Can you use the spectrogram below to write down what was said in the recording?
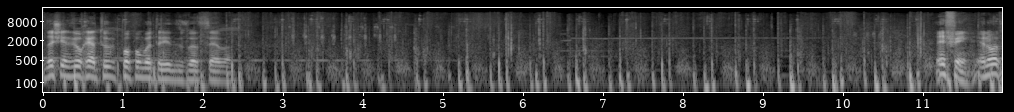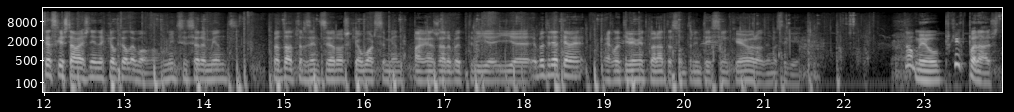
Deixem de ver o RedTube e poupam bateria, diz o Ed Seba. Enfim, eu não apetece gastar mais dinheiro naquele telemóvel. Muito sinceramente, para dar 300 euros, que é o orçamento para arranjar a bateria. E a, a bateria até é relativamente barata, são 35 euros e não sei o quê. Então, meu, porquê que paraste?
